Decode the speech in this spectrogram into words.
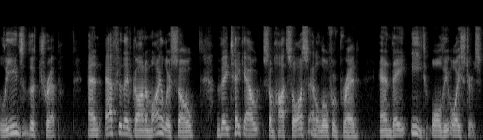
leads the trip, and after they've gone a mile or so, they take out some hot sauce and a loaf of bread, and they eat all the oysters,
